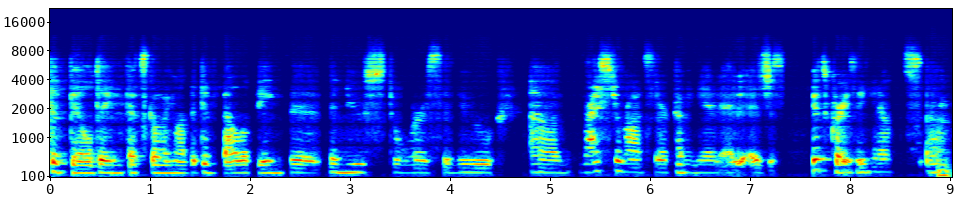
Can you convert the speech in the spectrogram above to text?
the building that's going on, the developing, the the new stores, the new um, restaurants that are coming in, it, it's just it's crazy. You know, it's um,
